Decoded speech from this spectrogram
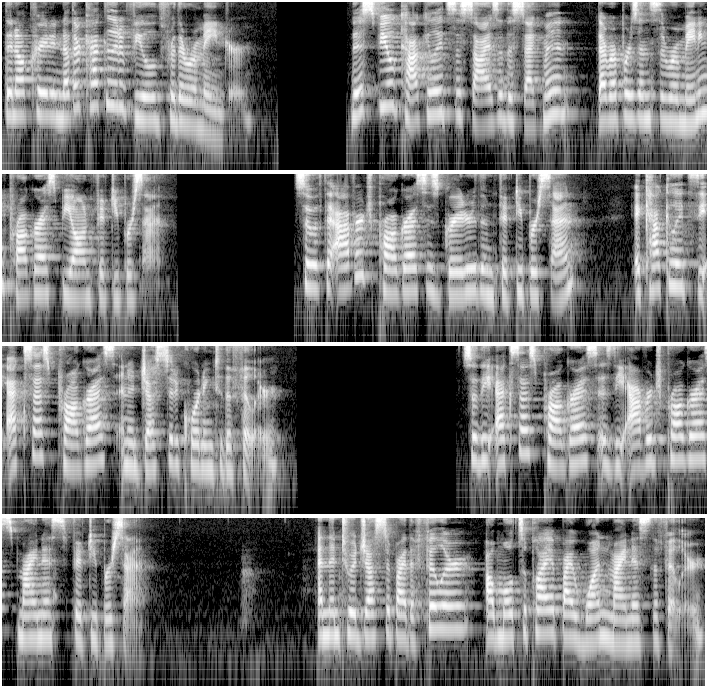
Then I'll create another calculated field for the remainder. This field calculates the size of the segment that represents the remaining progress beyond 50%. So if the average progress is greater than 50%, it calculates the excess progress and adjusts it according to the filler. So the excess progress is the average progress minus 50%. And then to adjust it by the filler, I'll multiply it by 1 minus the filler.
